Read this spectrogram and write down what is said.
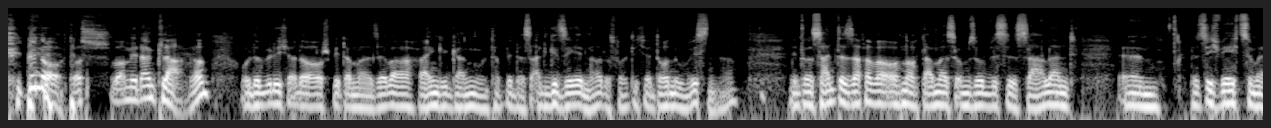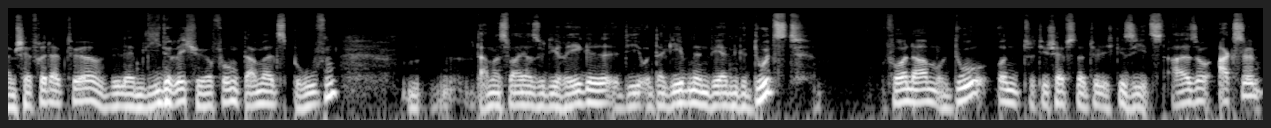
genau, das war mir dann klar. Ne? Und dann bin ich ja da auch später mal selber reingegangen und habe mir das angesehen. Ne? Das wollte ich ja doch nur wissen. Ne? Interessante Sache war auch noch damals um so bis das Saarland. Ähm, plötzlich wäre ich zu meinem Chefredakteur, Wilhelm Diederich, Hörfunk, damals berufen. Damals war ja so die Regel, die Untergebenen werden geduzt, Vornamen und du und die Chefs natürlich gesiezt. Also, Axel,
